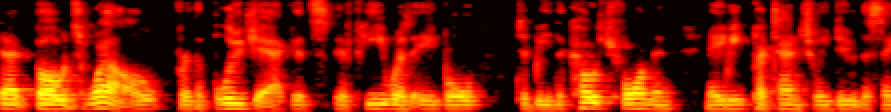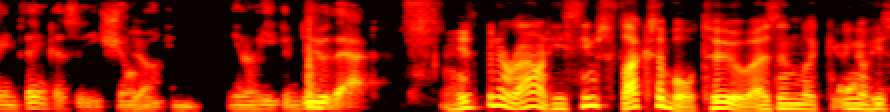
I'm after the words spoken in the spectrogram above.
that bodes well for the Blue Jackets if he was able to be the coach for them and maybe potentially do the same thing because he's shown yeah. he can, you know, he can do that. He's been around. He seems flexible too, as in like you know he's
